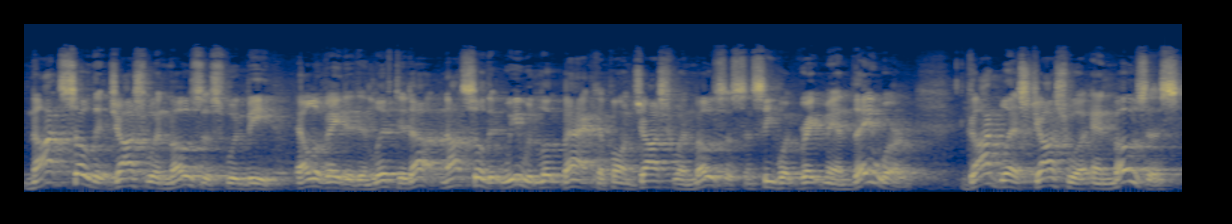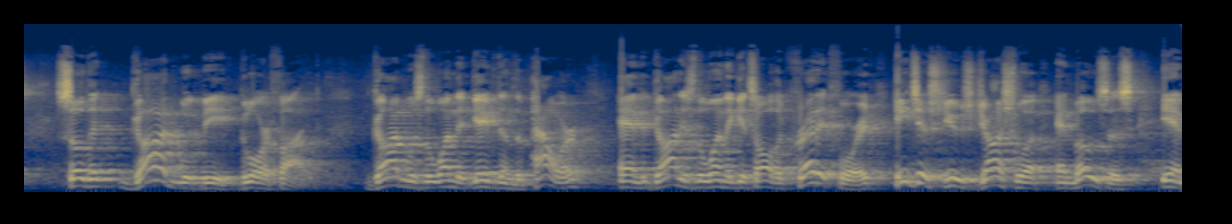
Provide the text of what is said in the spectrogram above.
not so that Joshua and Moses would be elevated and lifted up, not so that we would look back upon Joshua and Moses and see what great men they were, God blessed Joshua and Moses so that God would be glorified. God was the one that gave them the power, and God is the one that gets all the credit for it. He just used Joshua and Moses in,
